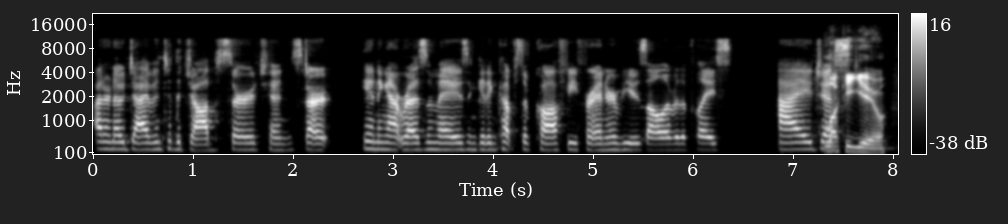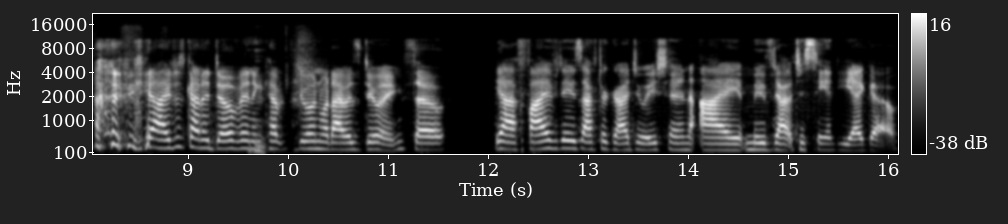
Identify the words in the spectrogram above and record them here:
I don't know, dive into the job search and start handing out resumes and getting cups of coffee for interviews all over the place. I just Lucky you. yeah, I just kind of dove in and kept doing what I was doing. So, yeah, 5 days after graduation, I moved out to San Diego.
